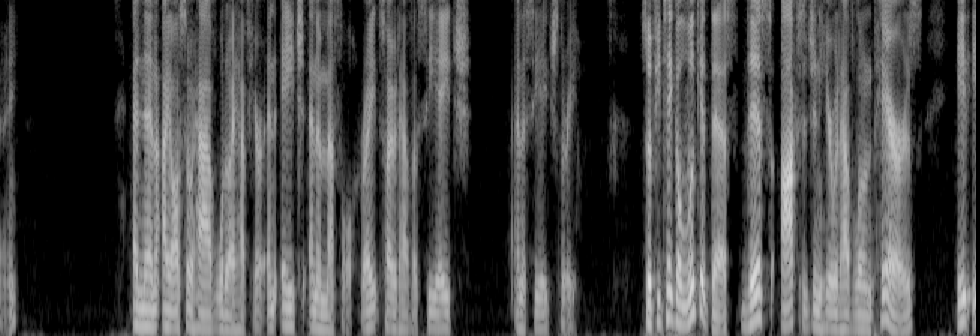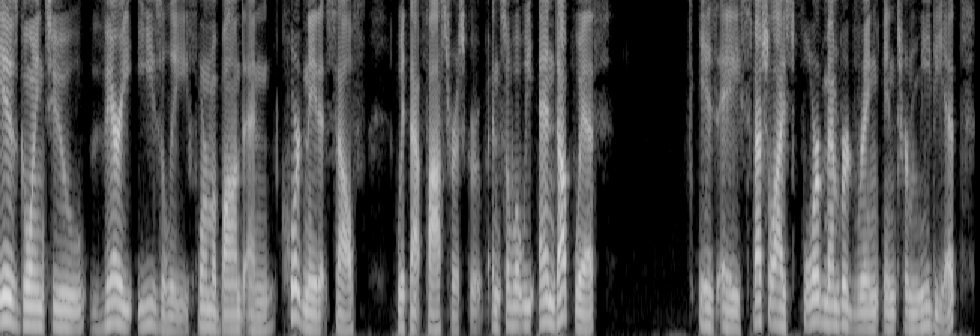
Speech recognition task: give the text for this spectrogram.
Okay. And then I also have, what do I have here? An H and a methyl, right? So I would have a CH and a CH3. So if you take a look at this, this oxygen here would have lone pairs. It is going to very easily form a bond and coordinate itself with that phosphorus group. And so what we end up with is a specialized four-membered ring intermediate,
